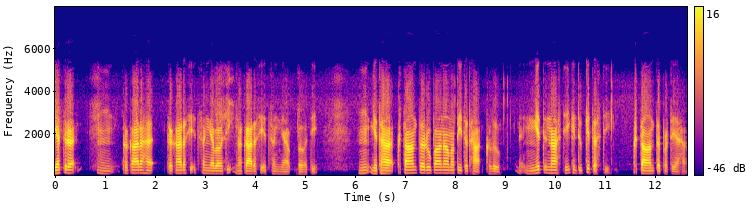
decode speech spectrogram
यत्र ककारः ककारस्य इत्संज्ञा भवति ङकारस्य इत्संज्ञा भवति। यथा क्तान्तरूपाणामपि तथा खलु? ङित् नास्ति किन्तु कित् अस्ति? क्तान्तप्रत्ययः।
